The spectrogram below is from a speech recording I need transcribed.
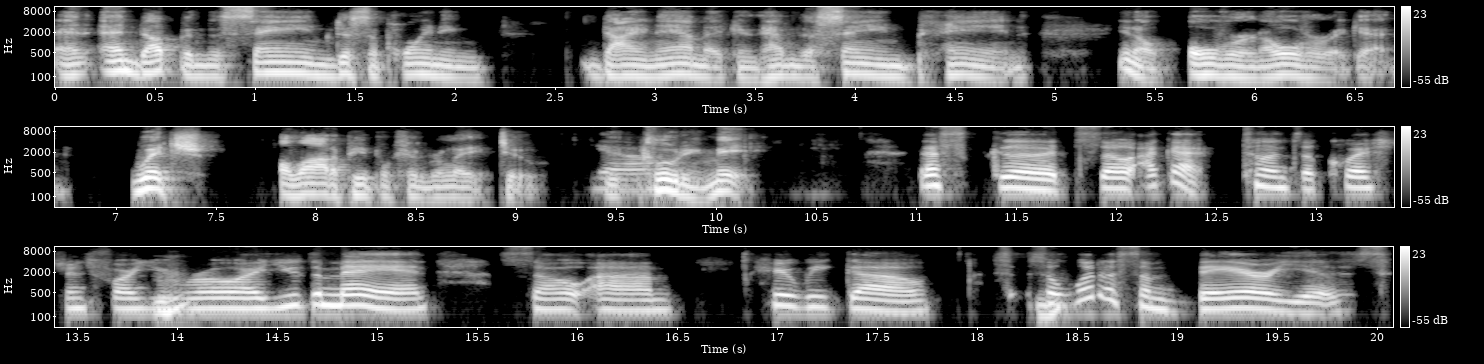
and end up in the same disappointing dynamic and having the same pain, you know, over and over again, which a lot of people can relate to, yeah. including me. That's good. So I got tons of questions for you, Mhm. Roy. You the man. So um, here we go. S- So, Mhm. what are some barriers?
